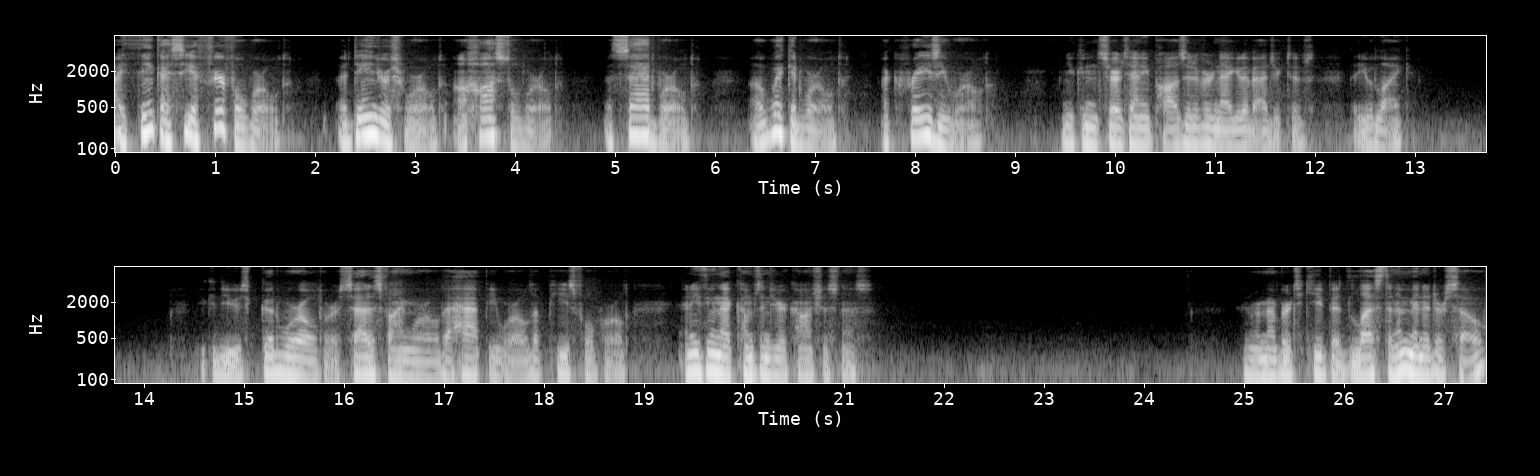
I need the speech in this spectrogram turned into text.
I think I see a fearful world, a dangerous world, a hostile world, a sad world, a wicked world, a crazy world. And you can insert any positive or negative adjectives that you would like. You could use good world or a satisfying world, a happy world, a peaceful world, anything that comes into your consciousness. And remember to keep it less than a minute or so.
